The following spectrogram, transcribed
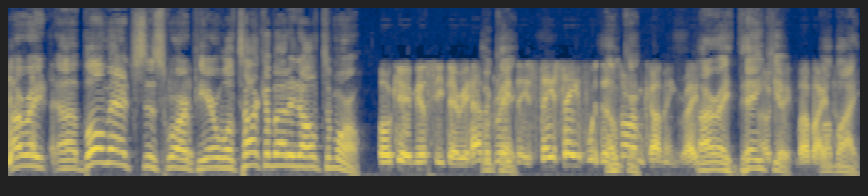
all right, uh, bull match this war, Pierre. We'll talk about it all tomorrow. Okay, merci, Terry. Have a okay. great day. Stay safe with the okay. storm coming, right? All right, thank okay, you. Bye-bye. Bye-bye.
